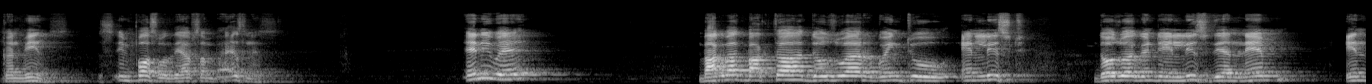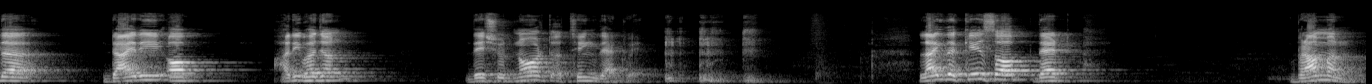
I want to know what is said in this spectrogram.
convince. It's impossible, they have some biasness. Anyway, Bhagavad Bhakta, those who are going to enlist, those who are going to enlist their name in the diary of Hari Bhajan, they should not think that way. like the case of that Brahman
